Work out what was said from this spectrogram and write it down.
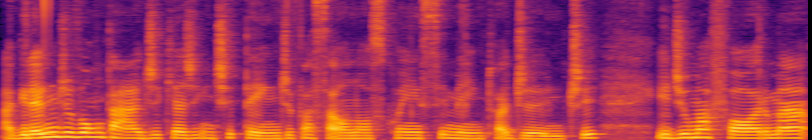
a grande vontade que a gente tem de passar o nosso conhecimento adiante e de uma forma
